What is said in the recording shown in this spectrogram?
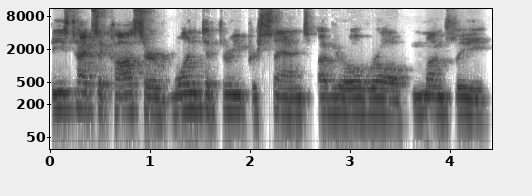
these types of costs are one to 3% of your overall monthly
